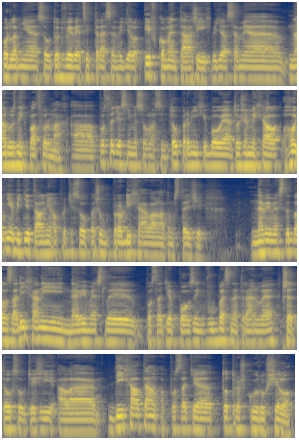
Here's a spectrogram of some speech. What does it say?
podle mě jsou to dvě věci, které jsem viděl i v komentářích. Viděl jsem je na různých platformách a v podstatě s nimi souhlasím. Tou první chybou je to, že Michal hodně viditelně oproti soupeřům prodýchával na tom stage. Nevím, jestli byl zadýchaný, nevím, jestli v podstatě posing vůbec netrénuje před tou soutěží, ale dýchal tam a v podstatě to trošku rušilo.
